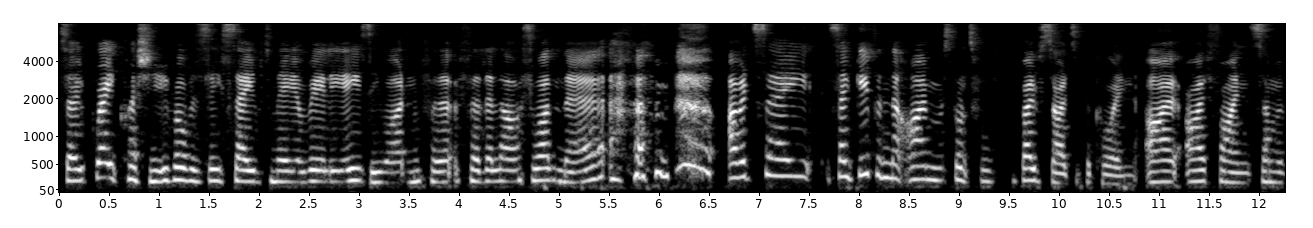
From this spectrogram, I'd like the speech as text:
So great question. You've obviously saved me a really easy one for for the last one there. Um, I would say so. Given that I'm responsible for both sides of the coin, I I find some of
